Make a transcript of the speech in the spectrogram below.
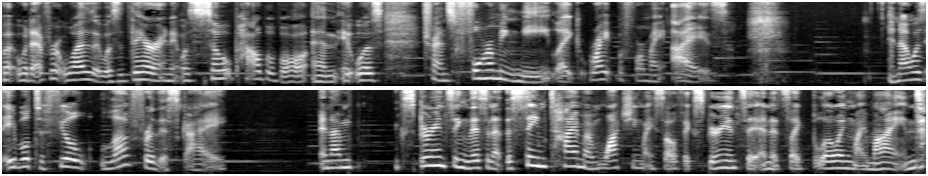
but whatever it was, it was there and it was so palpable and it was transforming me like right before my eyes. And I was able to feel love for this guy. And I'm experiencing this, and at the same time, I'm watching myself experience it, and it's like blowing my mind.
